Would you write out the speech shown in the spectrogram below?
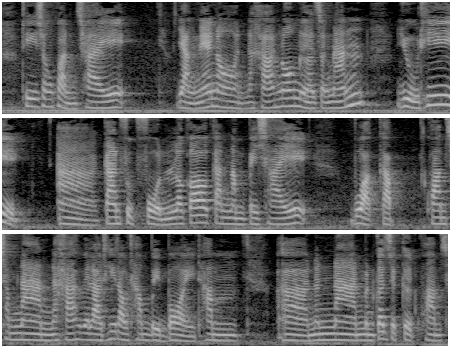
ๆ ที่ช่างขวัญใช้อย่างแน่นอนนะคะ นอกเหนือจากนั้นอยู่ที่การฝึกฝนแล้วก็การนำไปใช้บวกกับ ความชำนาญนะคะ เวลาที่เราทำบ่อยๆทำอ่านานๆ มันก็จะเกิดความช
